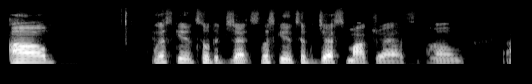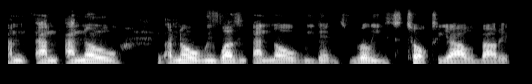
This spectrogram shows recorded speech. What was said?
Um, let's get into the Jets. Let's get into the Jets mock draft. Um, I, I, I know, I know we wasn't. I know we didn't really talk to y'all about it,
